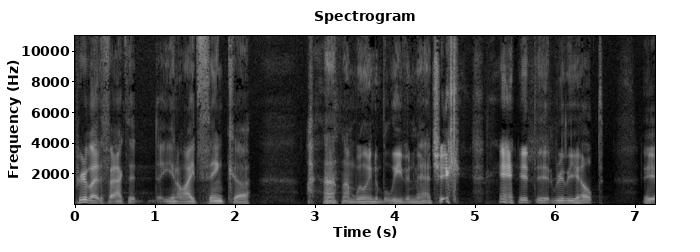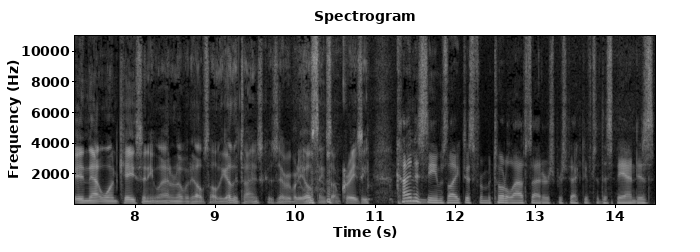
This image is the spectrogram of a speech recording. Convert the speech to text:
purely by the fact that you know I think uh, I'm willing to believe in magic, and it it really helped in that one case anyway. I don't know if it helps all the other times because everybody else thinks I'm crazy. kind Mm. of seems like just from a total outsider's perspective to this band is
